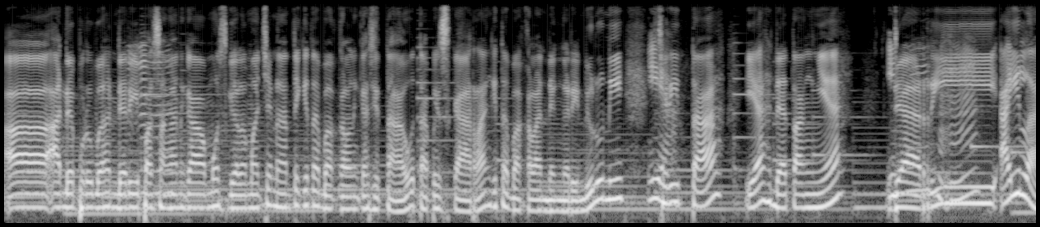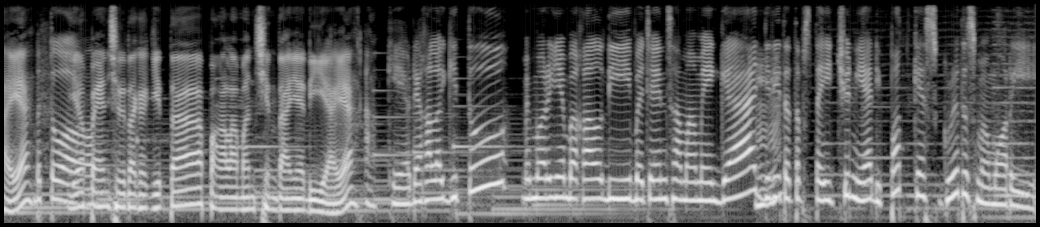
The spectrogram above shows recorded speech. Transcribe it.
uh, ada perubahan dari pasangan kamu segala macam nanti kita bakalan kasih tahu tapi sekarang kita bakalan dengerin dulu nih Iya. cerita ya datangnya Ini, dari Ayla ya betul yang pengen cerita ke kita pengalaman cintanya dia ya. Oke, udah kalau gitu memorinya bakal dibacain sama Mega, Mhm. jadi tetap stay tune ya di podcast Greatest Memory.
